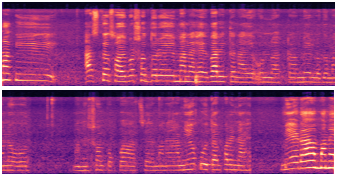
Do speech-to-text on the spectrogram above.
ঘটনা কি আজকে ছয় বছর ধরে মানে হে বাড়িতে নাই অন্য একটা মেয়ের লোকে মানে ও মানে সম্পর্ক আছে মানে আমিও কইতাম পারি না। মেয়েটা মানে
